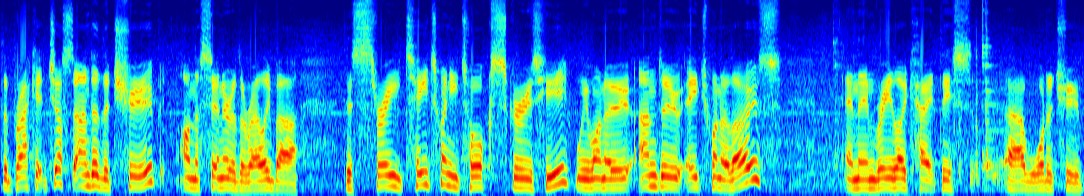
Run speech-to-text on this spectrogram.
the bracket just under the tube on the center of the rally bar. There's three T20 Torx screws here. We want to undo each one of those and then relocate this uh, water tube.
